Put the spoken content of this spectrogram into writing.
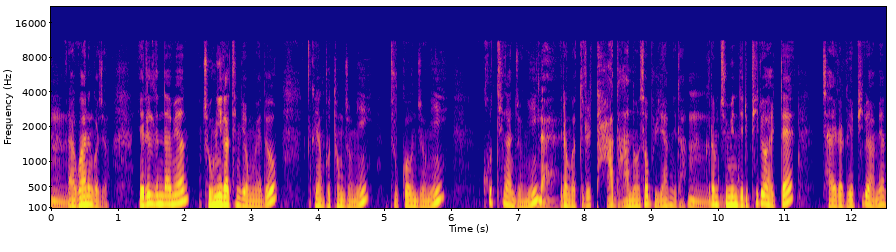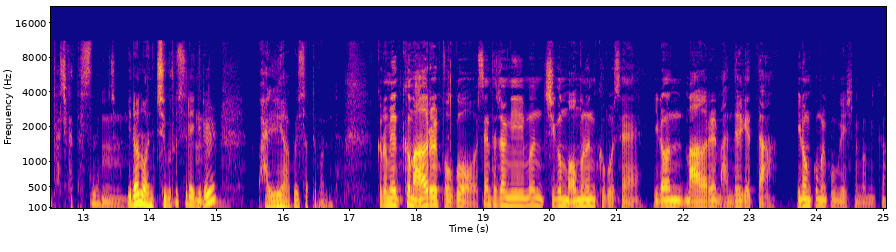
음. 하는 거죠. 예를 든다면 종이 같은 경우에도 그냥 보통 종이, 두꺼운 종이, 코팅한 종이 네. 이런 것들을 다 나눠서 분리합니다. 음. 그럼 주민들이 필요할 때 자기가 그게 필요하면 다시 갖다 쓰는 거죠. 음. 이런 원칙으로 쓰레기를 음. 관리하고 있었던 겁니다. 그러면 그 마을을 보고 센터장님은 지금 머무는 그곳에 이런 마을을 만들겠다. 이런 꿈을 꾸고 계시는 겁니까?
